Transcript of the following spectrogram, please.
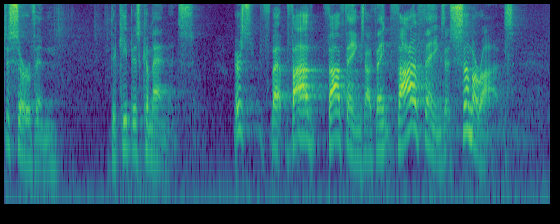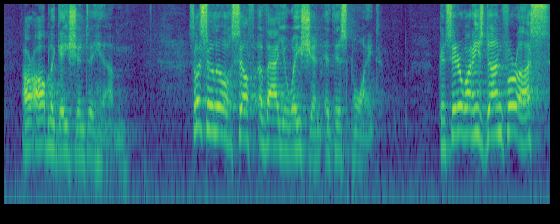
to serve Him, to keep His commandments. There's five, five things, I think, five things that summarize our obligation to Him. So let's do a little self evaluation at this point. Consider what He's done for us.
